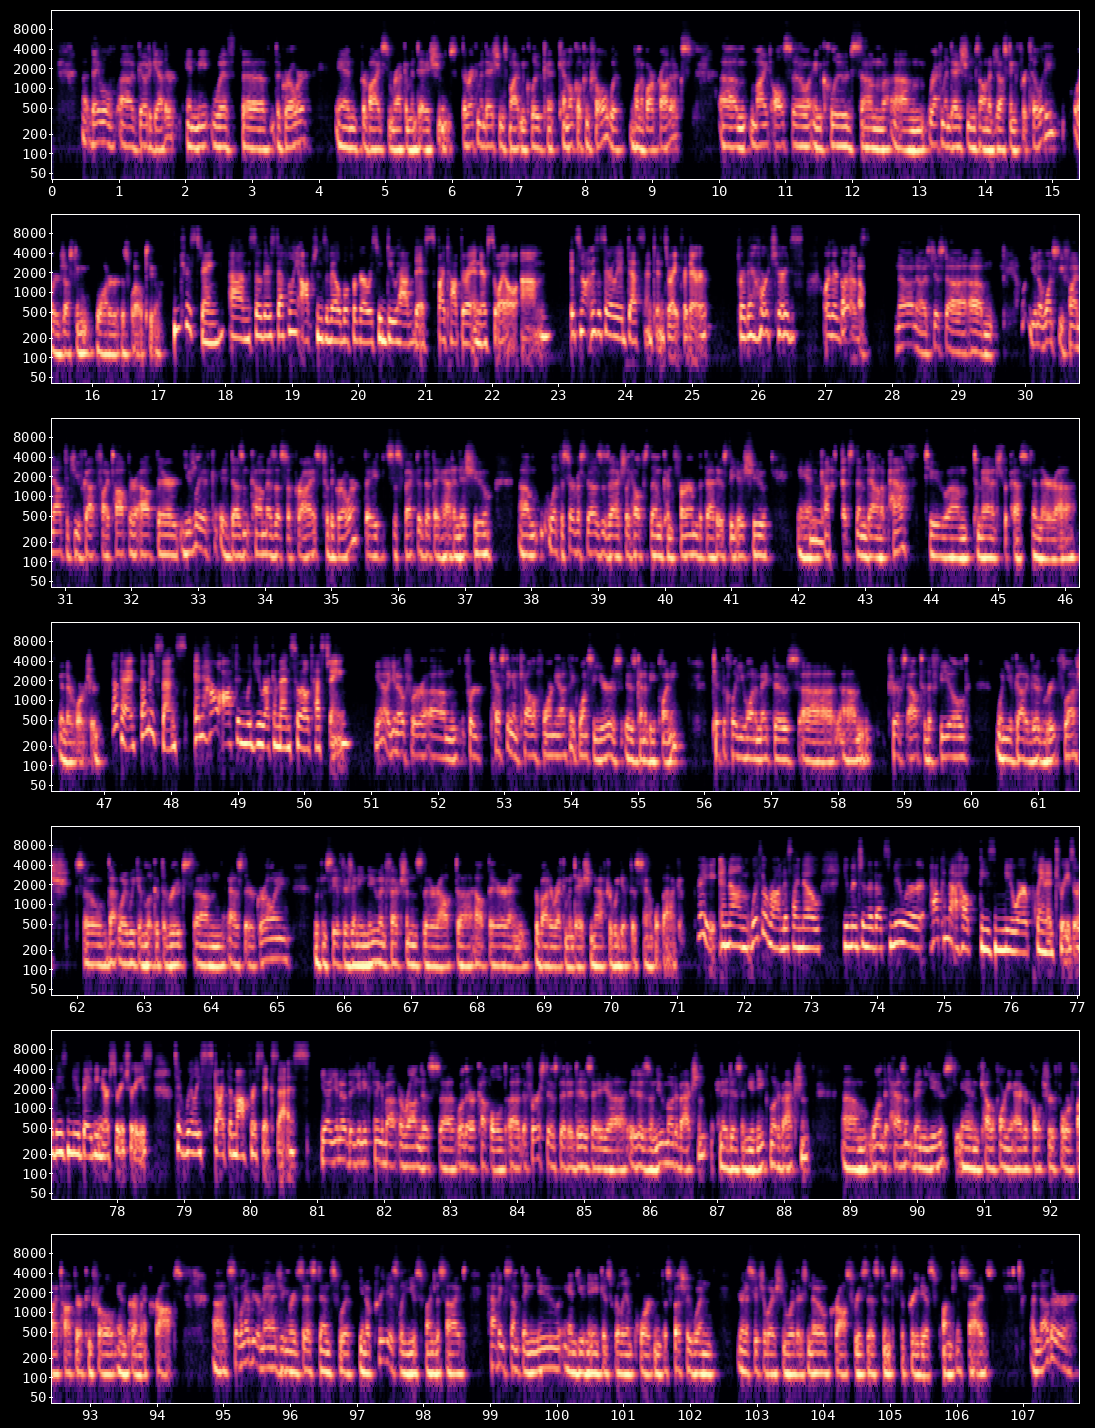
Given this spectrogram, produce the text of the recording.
Uh, they will uh, go together and meet with the, the grower and provide some recommendations. The recommendations might include chemical control with one of our products, um, might also include some um, recommendations on adjusting fertility or adjusting water as well too. Interesting. Um, so there's definitely options available for growers who do have this Phytophthora in their soil. Um, it's not necessarily a death sentence, right, for their for their orchards or their groves. Oh, no. no, no, it's just uh, um, you know once you find out that you've got Phytophthora out there, usually it, it doesn't come as a surprise to the grower. They suspected that they had an issue um, what the service does is actually helps them confirm that that is the issue and mm. kind of sets them down a path to um, to manage the pest in their uh, in their orchard. Okay, that makes sense. And how often would you recommend soil testing? Yeah, you know, for um, for testing in California, I think once a year is, is going to be plenty. Typically, you want to make those uh, um, trips out to the field when you've got a good root flush. So that way we can look at the roots um, as they're growing. We can see if there's any new infections that are out uh, out there and provide a recommendation after we get this sample back. Great. And um, with Orondis, I know you mentioned that that's newer. How can that help these newer planted trees or these new baby nursery trees to really start them off for success? Yeah, you know the unique thing about Orondis, uh, well, there are a couple. Uh, the first is that it is a uh, it is a new mode of action and it is a unique mode of action um, one that hasn't been used in California agriculture for phytophthora control in permanent crops. Uh, so whenever you're managing resistance with you know previously used fungicides, having something new and unique is really important, especially when you're in a situation where there's no cross resistance to previous fungicides. Another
